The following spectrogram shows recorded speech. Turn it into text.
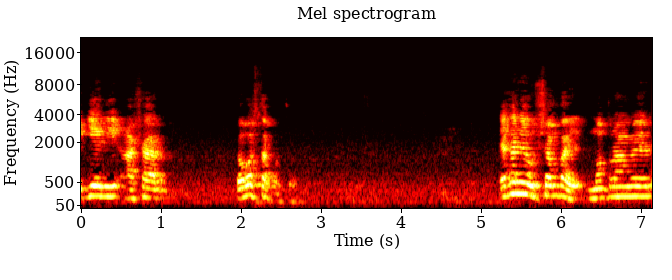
এগিয়ে নিয়ে আসার ব্যবস্থা করতে হবে। এখানে উৎসব ভাই মন্ত্রণালয়ের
